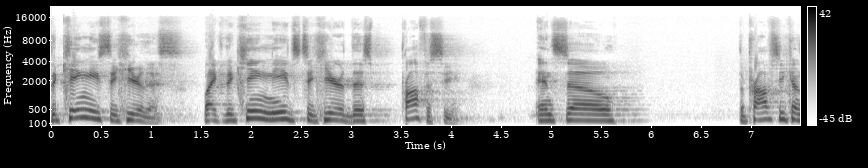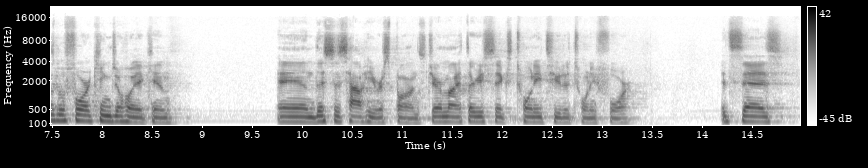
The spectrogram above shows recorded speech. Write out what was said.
The king needs to hear this. Like, the king needs to hear this prophecy. And so, the prophecy comes before King Jehoiakim, and this is how he responds Jeremiah 36, 22 to 24. It says,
